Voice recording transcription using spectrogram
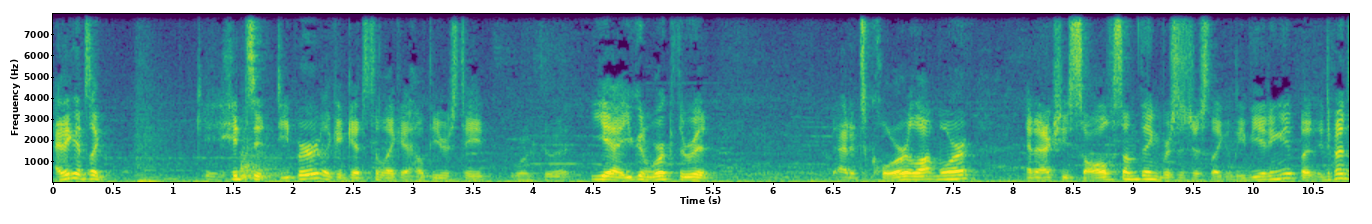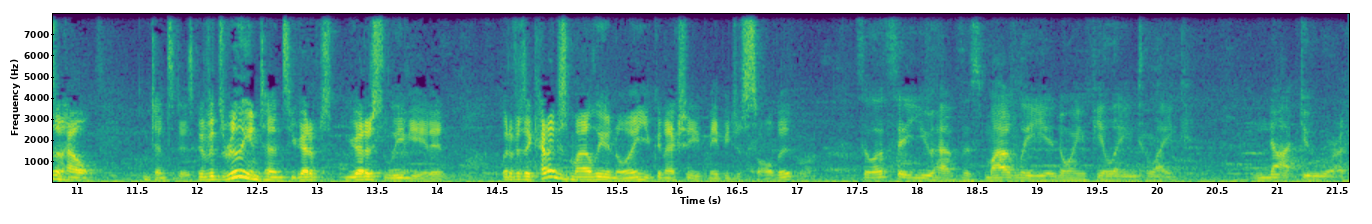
I think it's like it hits it deeper, like it gets to like a healthier state. Work through it. Yeah, you can work through it at its core a lot more and actually solve something versus just like alleviating it. But it depends on how intense it is. 'Cause if it's really intense, you gotta you gotta just alleviate it. But if it's like kind of just mildly annoying, you can actually maybe just solve it. So let's say you have this mildly annoying feeling to like not do work.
